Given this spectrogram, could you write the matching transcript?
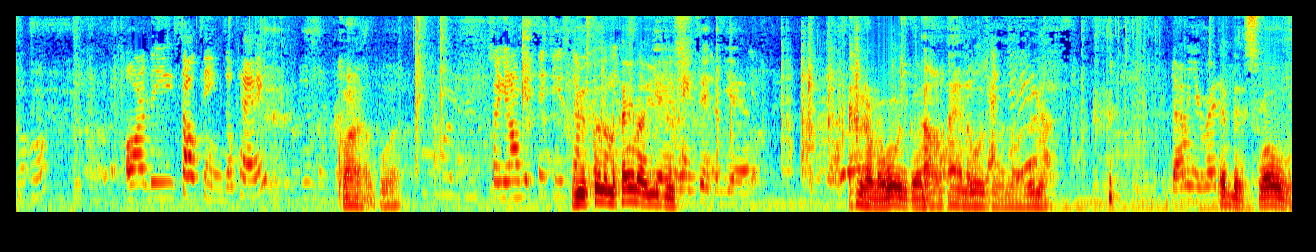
Mhm. Or the saltines, okay? Crying, boy. So you don't get sick to your stomach. You was feeling the pain or you Yeah, just can't them, yeah. we don't know what was going on. don't, I didn't know what was going on, really. Diamond, you ready? That bitch swole.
